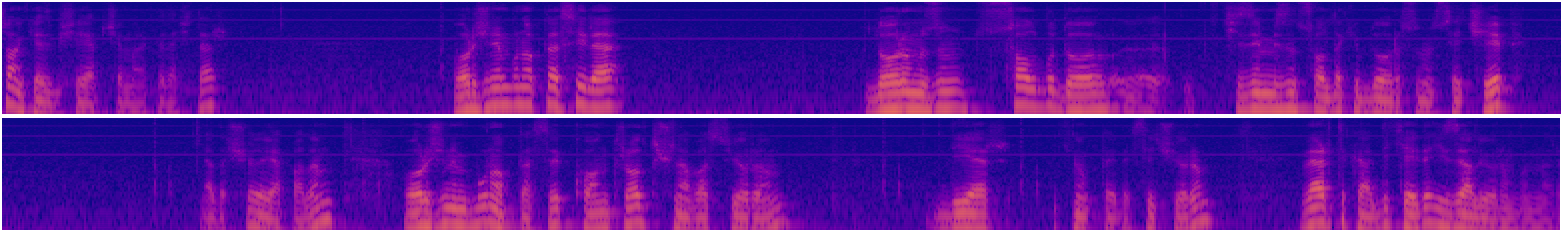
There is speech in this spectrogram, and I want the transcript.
son kez bir şey yapacağım arkadaşlar. Orijinin bu noktasıyla doğrumuzun sol bu doğru çizimimizin soldaki doğrusunu seçip ya da şöyle yapalım. Orijinin bu noktası kontrol tuşuna basıyorum. Diğer iki noktayı da seçiyorum. Vertikal dikeyde hizalıyorum bunları.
